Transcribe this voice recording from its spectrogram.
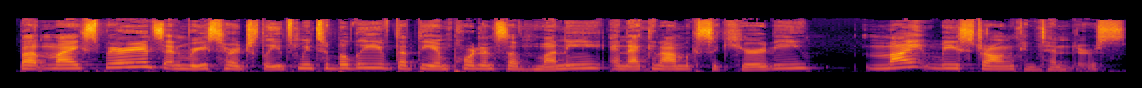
But my experience and research leads me to believe that the importance of money and economic security might be strong contenders.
